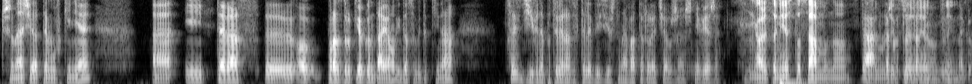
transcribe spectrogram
13 lat temu w kinie I teraz y, o, po raz drugi oglądają, idą sobie do kina. Co jest dziwne, bo tyle razy w telewizji już ten awatar leciał, że aż nie wierzę. Ale to nie jest to samo, no. Tak, ta kotleta to mam co innego.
